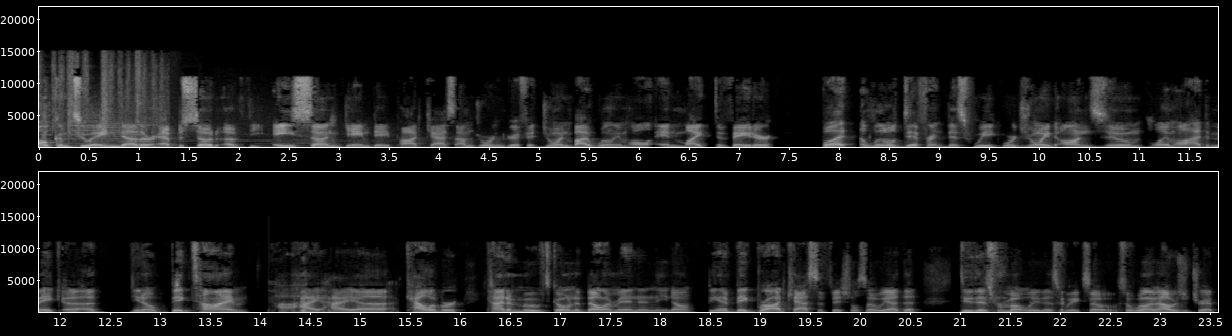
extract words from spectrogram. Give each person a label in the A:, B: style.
A: Welcome to another episode of the ASUN Game Day Podcast. I'm Jordan Griffitt, joined by William Hall and Mike DeVader. But a little different this week. We're joined on Zoom. William Hall had to make a, a you know big time, high high uh, caliber kind of moves going to Bellarmine, and you know being a big broadcast official. So we had to do this remotely this week. So so William, how was your trip?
